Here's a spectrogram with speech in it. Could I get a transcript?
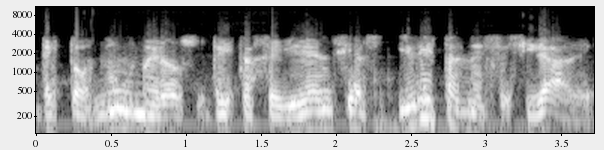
de estos números, de estas evidencias y de estas necesidades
